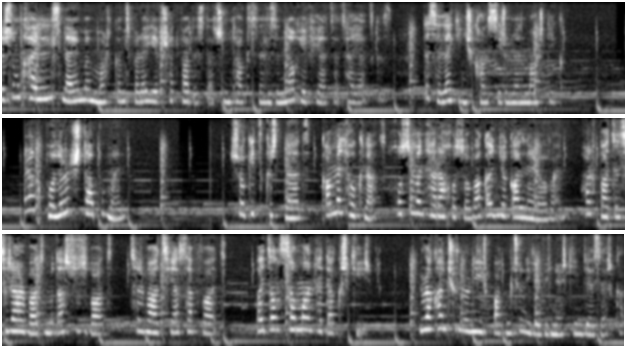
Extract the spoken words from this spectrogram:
Դրսում քայլելիս նայում եմ մարդկանց վրա եւ շատ վատ է ստացվում թաքցնել զննող եւ հիացած հայացքս։ Տեսել եք ինչքան սիրուն են մարդիկ։ բոլորը շտապում են, շոկից քրտնած կամ էլ հոգնած, խոսում են հեռախոսով, ականջակալներով են, հարբած են սիրարված, մտասուզված, ցրված, հիասափված, բայց անսահման հետաքրքիր։ Յուրաքանչյուրն ունի իր պատմությունը եւ իր ներքին դեզերքը։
